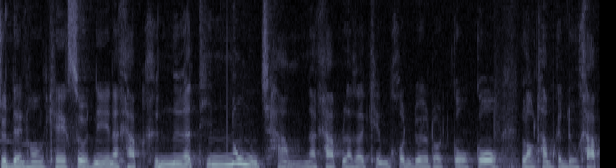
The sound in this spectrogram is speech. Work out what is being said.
จุดเด่นของเค้กสูตรนี้นะครับ คือเนื้อที่นุ่มฉ่ำนะครับ แล้วก็เข้มข้นด้วยรสโกโก้ ลองทำกันดูครับ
